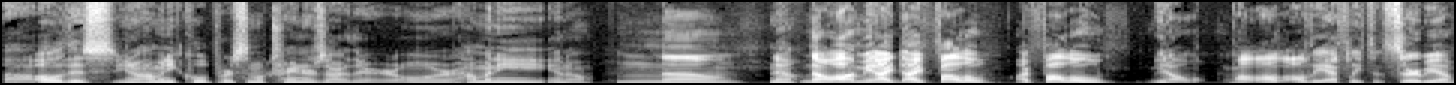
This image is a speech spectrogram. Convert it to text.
uh, oh this you know how many cool personal trainers are there or how many you know No, No. no. I mean, I, I follow, I follow, you know, all, all, the athletes in Serbia,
